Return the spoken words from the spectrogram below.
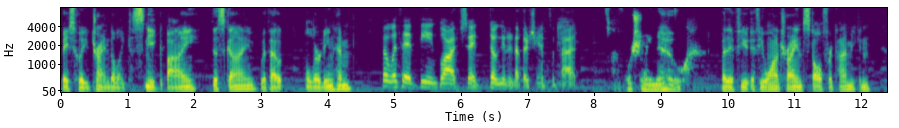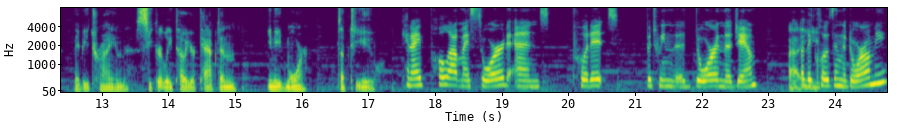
Basically trying to like sneak by this guy without alerting him. But with it being blocked, I don't get another chance at that. Unfortunately, no. But if you if you want to try and stall for time, you can maybe try and secretly tell your captain you need more. It's up to you. Can I pull out my sword and put it between the door and the jam? Uh, Are they you- closing the door on me?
